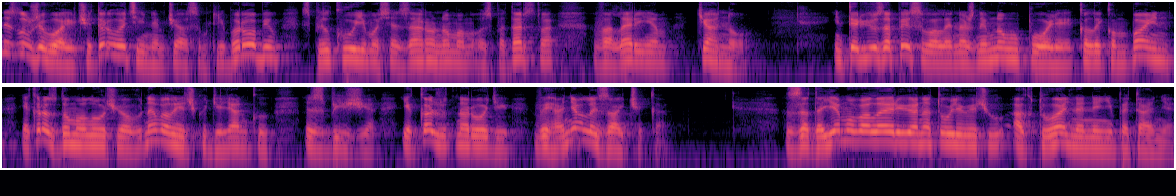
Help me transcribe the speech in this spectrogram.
Не зловживаючи дорогоцінним часом хліборобів, спілкуємося з агрономом господарства Валерієм Тягно. Інтерв'ю записували на жнивному полі, коли комбайн якраз домолочував невеличку ділянку збіжжя, як кажуть народі, виганяли зайчика. Задаємо Валерію Анатолійовичу актуальне нині питання:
